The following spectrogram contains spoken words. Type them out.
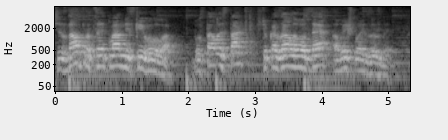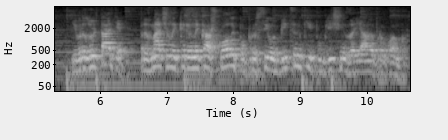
Чи знав про цей план міський голова? Бо сталося так, що казали одне, а вийшло як завжди. І в результаті призначили керівника школи попри всі обіцянки і публічні заяви про конкурс.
